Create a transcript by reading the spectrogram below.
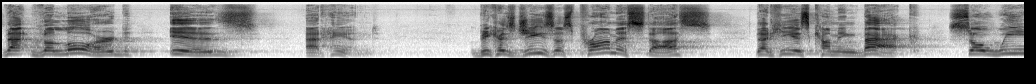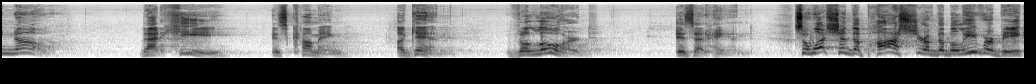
that the Lord is at hand. Because Jesus promised us that He is coming back, so we know that He is coming again. The Lord is at hand. So, what should the posture of the believer be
